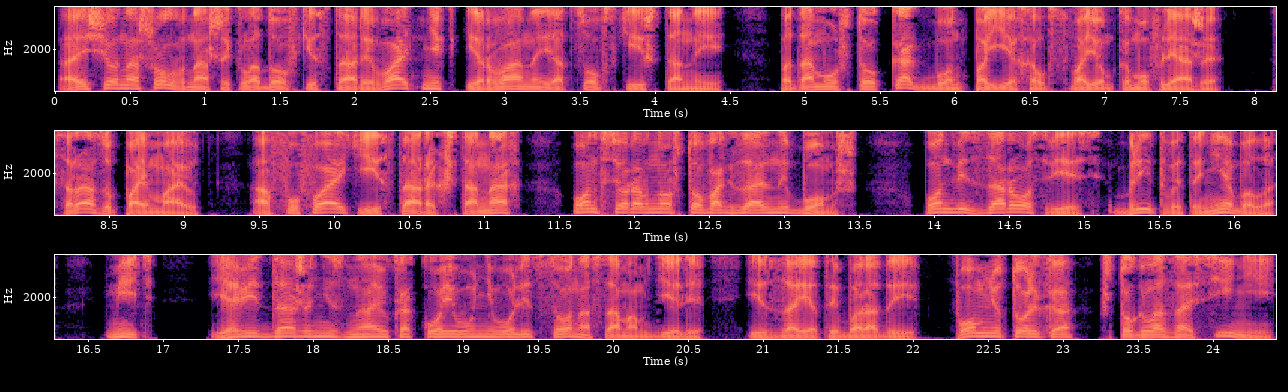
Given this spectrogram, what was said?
а еще нашел в нашей кладовке старый ватник и рваные отцовские штаны потому что как бы он поехал в своем камуфляже, сразу поймают, а в фуфайке и старых штанах он все равно, что вокзальный бомж. Он ведь зарос весь, бритвы-то не было. Мить, я ведь даже не знаю, какое у него лицо на самом деле из-за этой бороды. Помню только, что глаза синие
